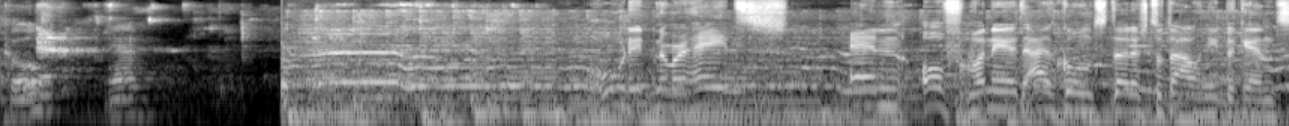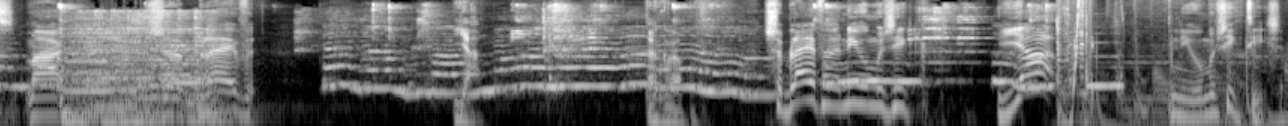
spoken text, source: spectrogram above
Cool. Yeah. Hoe dit nummer heet en of wanneer het uitkomt, dat is totaal niet bekend. Maar ze blijven. Ja, dank u wel. Ze blijven hun nieuwe muziek. Ja, nieuwe muziek teasen.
